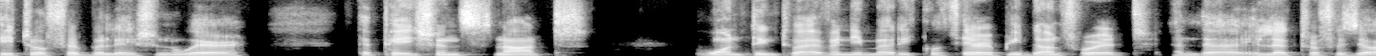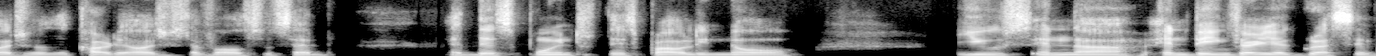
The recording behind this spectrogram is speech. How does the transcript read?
atrial fibrillation, where the patient's not wanting to have any medical therapy done for it. And the electrophysiologist or the cardiologist have also said at this point, there's probably no use in uh, in being very aggressive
